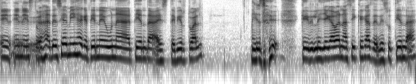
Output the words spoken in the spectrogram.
en, en, esto. Decía mi hija que tiene una tienda este virtual este, que le llegaban así quejas de, de su tienda,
